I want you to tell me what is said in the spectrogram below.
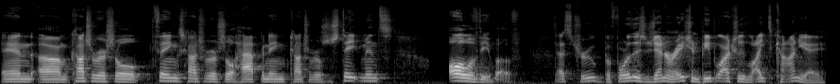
and um, controversial things, controversial happening, controversial statements, all of the above. That's true. Before this generation, people actually liked Kanye.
